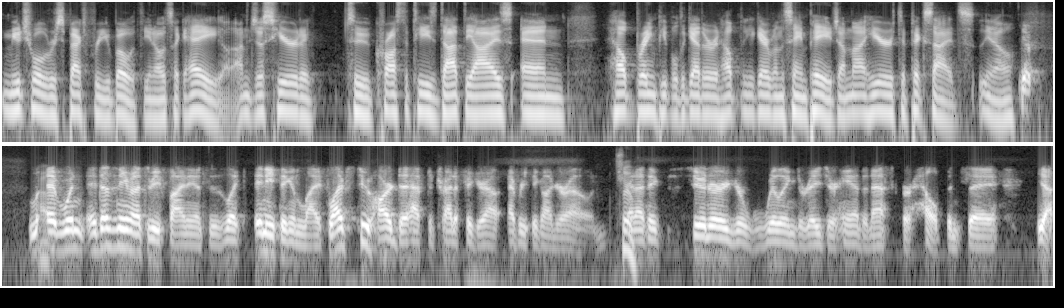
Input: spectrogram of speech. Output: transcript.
mutual respect for you both you know it's like hey i'm just here to to cross the t's dot the i's and help bring people together and help get everyone on the same page i'm not here to pick sides you know Yep. It, when, it doesn't even have to be finances, like anything in life. Life's too hard to have to try to figure out everything on your own. Sure. And I think the sooner you're willing to raise your hand and ask for help and say, yeah,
